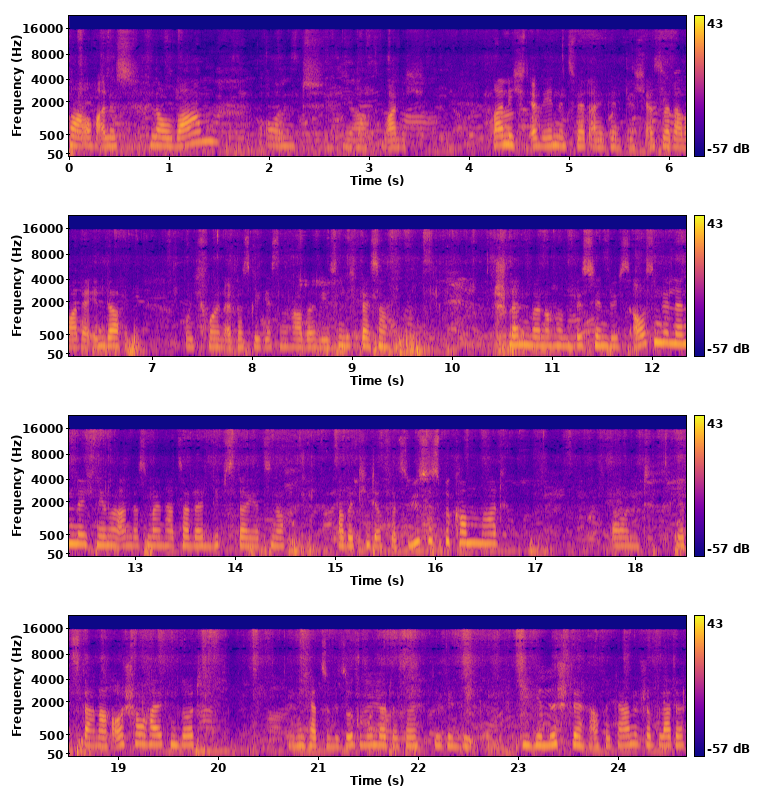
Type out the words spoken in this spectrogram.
War auch alles lauwarm und ja, war nicht, war nicht erwähnenswert eigentlich. Also da war der Inder wo ich vorhin etwas gegessen habe, wesentlich besser. Schlendern wir noch ein bisschen durchs Außengelände. Ich nehme an, dass mein Herz Liebster jetzt noch Appetit auf was Süßes bekommen hat und jetzt danach Ausschau halten wird. Mich hat sowieso gewundert, dass er die, die, die gemischte afrikanische Platte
